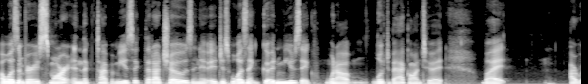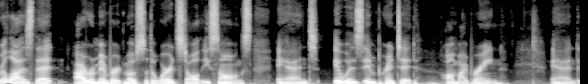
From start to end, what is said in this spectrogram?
I wasn't very smart in the type of music that I chose, and it, it just wasn't good music when I looked back onto it. But I realized that I remembered most of the words to all these songs, and it was imprinted on my brain. And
